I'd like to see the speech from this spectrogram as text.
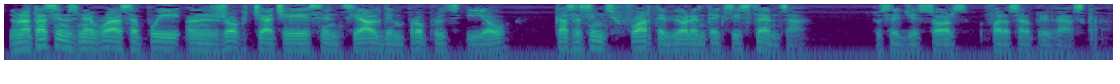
Dumneata simți nevoia să pui în joc ceea ce e esențial din propriul eu, ca să simți foarte violent existența, spuse Gisors, fără să-l privească.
